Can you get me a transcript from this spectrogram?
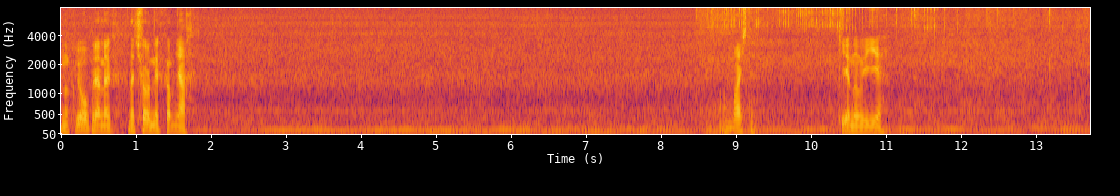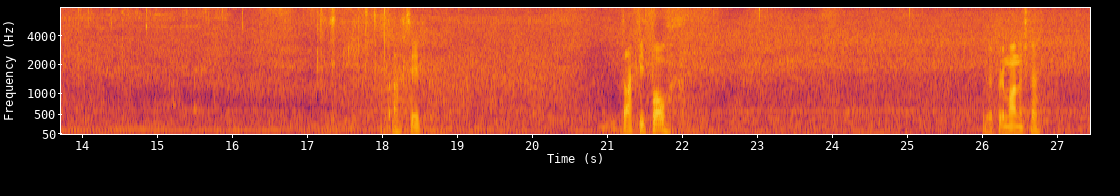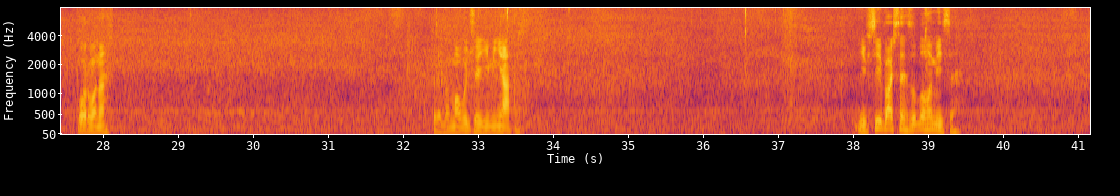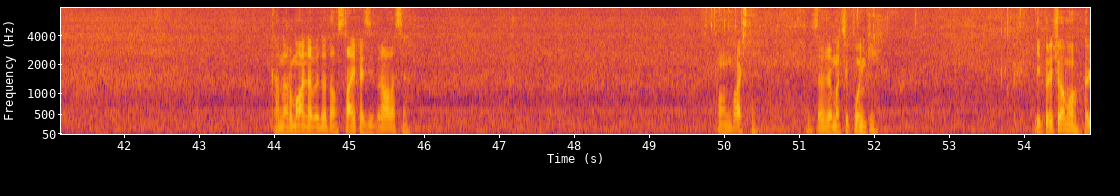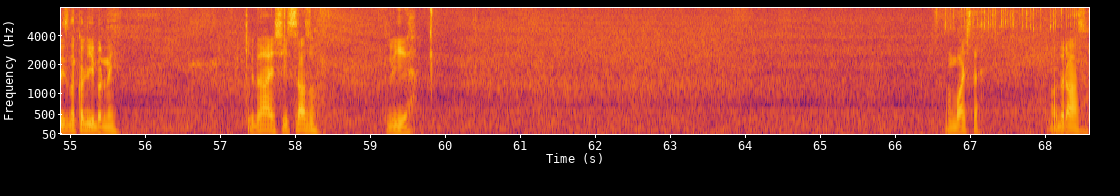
Ну кльово прямо як на чорних камнях. Бачите? Кинув і є. Так, цей. Так, відпав. Вже приманочка порвана. Треба, мабуть, вже її міняти. І всі, бачите, з одного місця. Яка нормально, видно, там стайка зібралася. Вон, бачите, це вже мацюпуньки. І причому різнокаліберний. Кидаєш і одразу клює. Бачите? Одразу.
